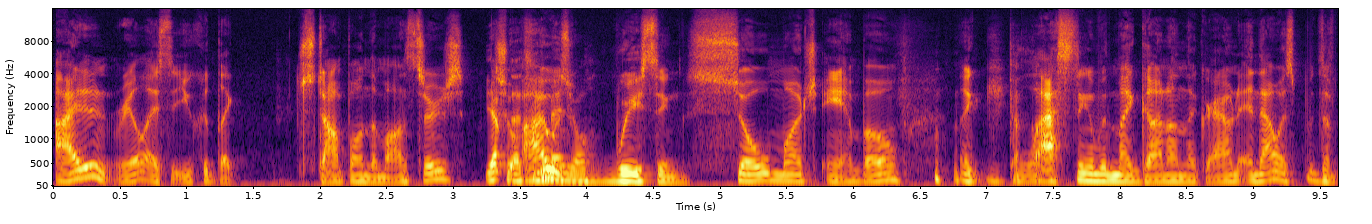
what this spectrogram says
I didn't realize that you could like stomp on the monsters. Yep, so that's in I was wasting so much ammo, like blasting them with my gun on the ground, and that was the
